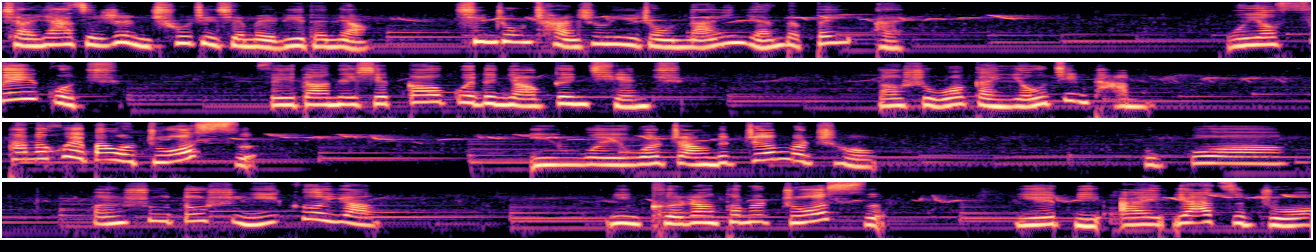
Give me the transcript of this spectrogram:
小鸭子认出这些美丽的鸟，心中产生了一种难言的悲哀。我要飞过去，飞到那些高贵的鸟跟前去。要是我敢游进它们，他们会把我啄死，因为我长得这么丑。不过，横竖都是一个样，宁可让他们啄死，也比挨鸭子啄、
